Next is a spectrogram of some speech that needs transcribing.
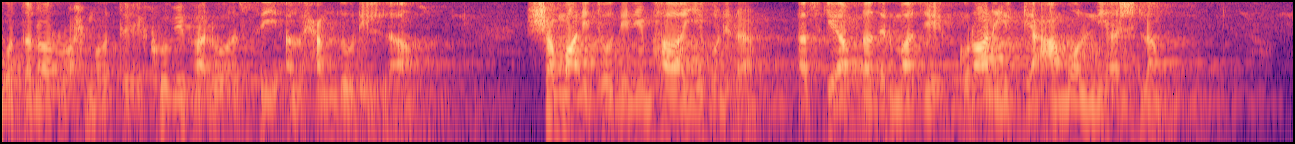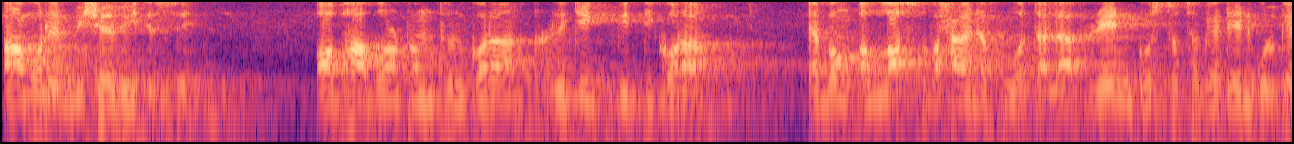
ওয়া তাআলার রহমতে খুবই ভালো আছি, আলহামদুলিল্লাহ। সম্মানিত দিনী ভাই বোনেরা, আজকে আপনাদের মাঝে কোরআনে একটি আমল নিয়ে আসলাম। আমলের বিষয় হইতেছে অভাব অনটন দূর করা, রিজিক বৃদ্ধি করা এবং আল্লাহ সুবাহানহু তালা ঋণগ্রস্ত থাকে ঋণগুলোকে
